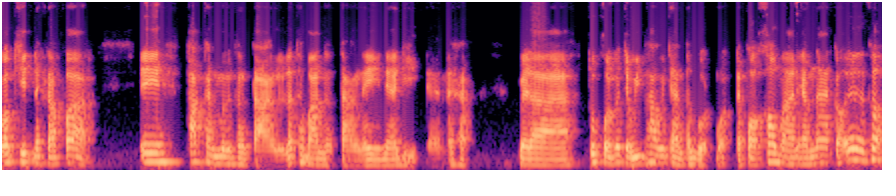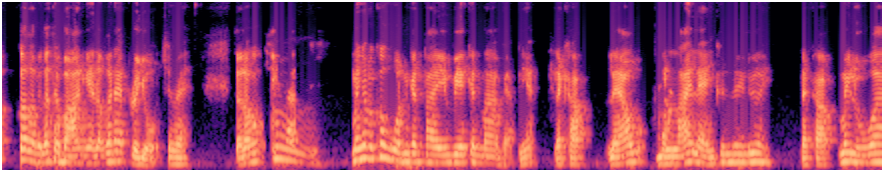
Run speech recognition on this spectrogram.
ก็คิดนะครับว่า เอ๊พรรคการเมืองต่างๆ หรือรัฐบาลต่างๆ ในในอดีตเนี่ยนะฮะเวลาทุกคนก็จะวิพากษ์วิจารณ์ตำรวจหมด แต่พอเข้ามาในอำนาจก็เออก็ก็เราเป็นรัฐบาลไงเราก็ได้ประโยชน์ใช่ไหมแต่เราก็คิดว่าไม่งั้นมันก็วนกันไปเวียนกันมาแบบเนี้ยนะครับ แล้วมันร้ายแรงขึ้นเรื่อย ๆ นะครับ ไม่รู้ว่า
